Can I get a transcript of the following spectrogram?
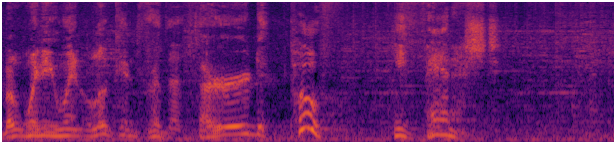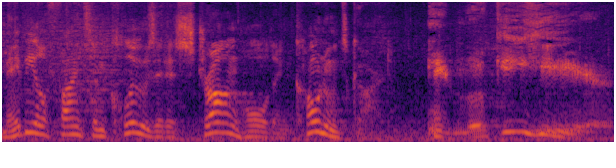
But when he went looking for the third... Poof! He vanished. Maybe he'll find some clues at his stronghold in Konunsgard. And looky here,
